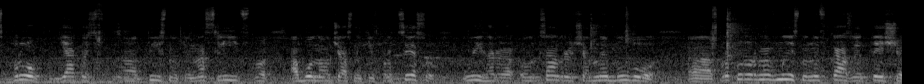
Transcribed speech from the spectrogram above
спроб якось е, тиснути на слідство або на учасників процесу у Ігоря Олександровича не було. Е, Прокурор навмисно не вказує те, що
